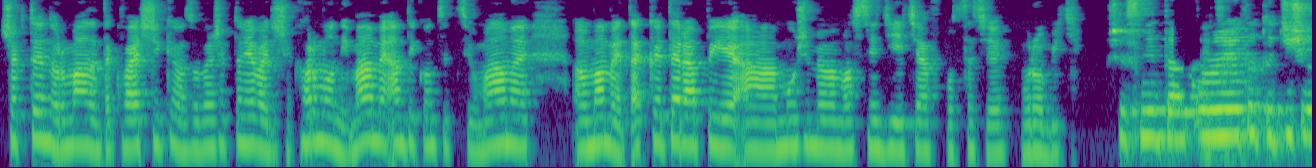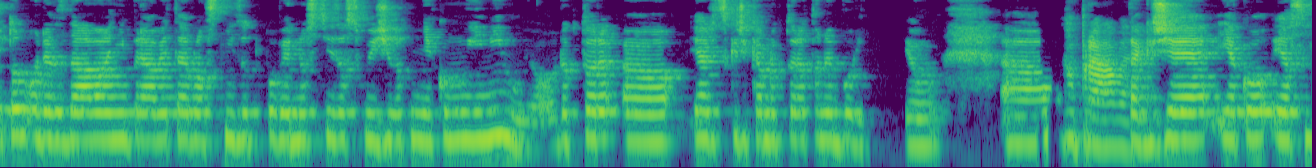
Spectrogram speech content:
však to je normálne, tak vaječníky vám zoberie, však to nevadí, však hormóny máme, antikoncepciu máme, máme také terapie a môžeme vám vlastne dieťa v podstate urobiť. Přesně tak. Ono je to totiž o tom odevzdávání právě té vlastní zodpovědnosti za svůj život někomu jinému. Jo. Doktor, uh, já vždycky říkám, doktora to nebolí. Jo. Uh, no právě. Takže jako já jsem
